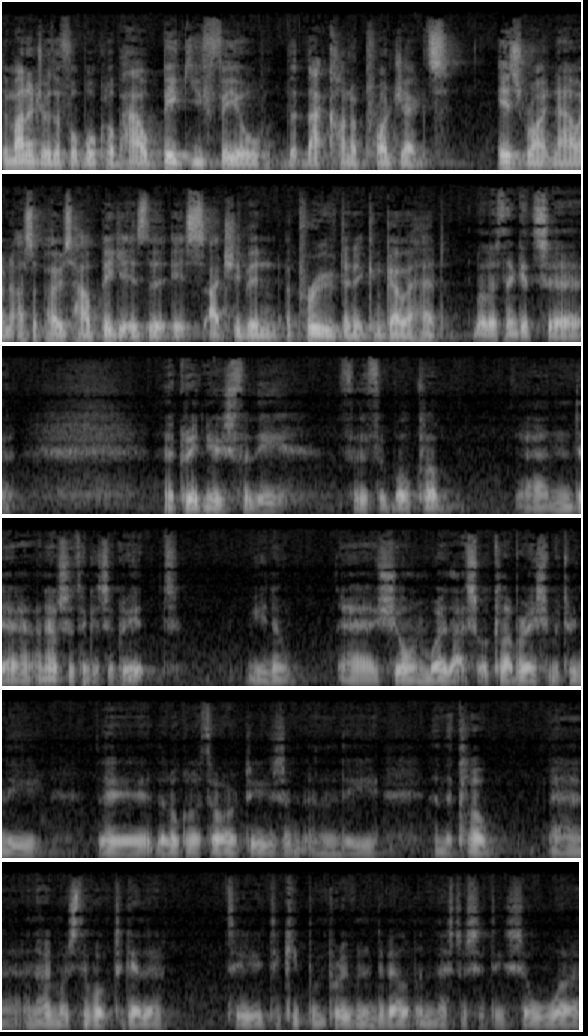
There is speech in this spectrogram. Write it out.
the manager of the football club, how big you feel that that kind of project is right now, and I suppose how big it is that it's actually been approved and it can go ahead. Well, I think it's uh, great news for the for the football club, and uh, and I also think it's a great, you know, uh, showing where that sort of collaboration between the the, the local authorities and, and the and the club uh, and how much they work together to to keep improving and developing Leicester City. So. Uh,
